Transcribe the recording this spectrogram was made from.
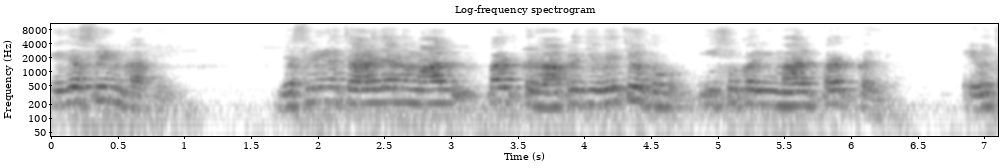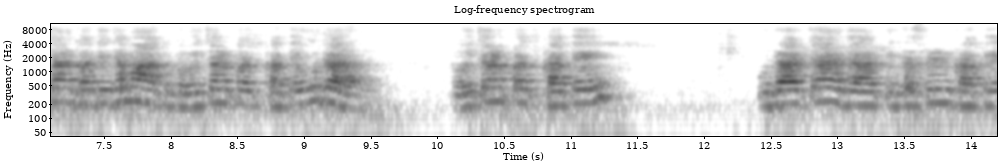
એ જસલીન ખાતે. જસલીને ચાર હજારનો માલ પરત કર્યો. આપણે જે વેચ્યો હતો એ શું કર્યું માલ પરત કર્યો. એ વેચાણ ખાતે જમા હતો, તો વેચાણ પરત ખાતે ઉધાર આવે. તો વેચાણ પરત ખાતે ઉધાર ચાર હજાર કે જસલીન ખાતે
